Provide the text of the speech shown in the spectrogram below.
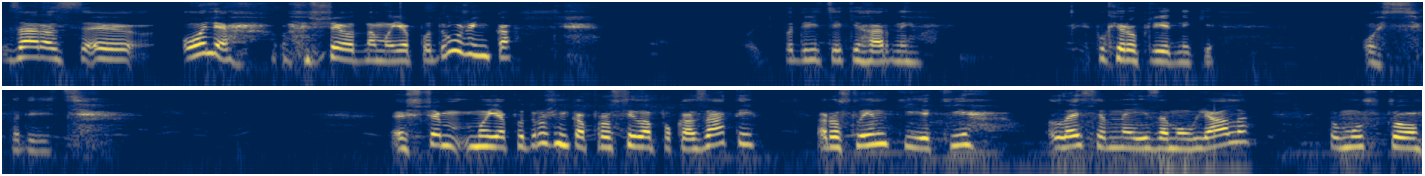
Зараз е, Оля, ще одна моя подруженька. Подивіться, які гарні пухіроплідники. Ось, подивіться. Ще моя подруженька просила показати рослинки, які Леся в неї замовляла, тому що е,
